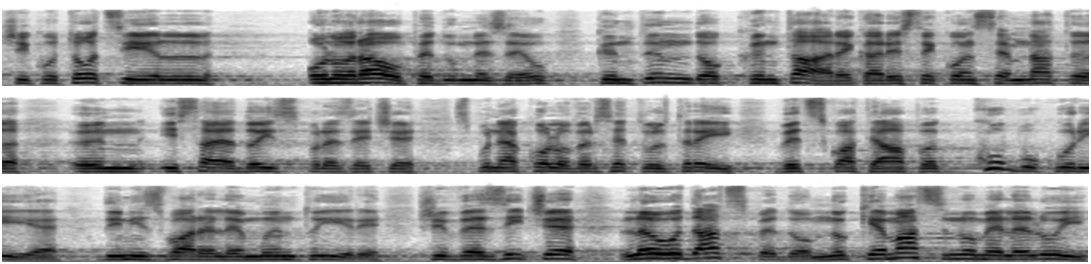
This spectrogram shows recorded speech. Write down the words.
și cu toții îl onorau pe Dumnezeu cântând o cântare care este consemnată în Isaia 12, spune acolo versetul 3, veți scoate apă cu bucurie din izvoarele mântuirii și veți zice, lăudați pe Domnul, chemați numele Lui,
